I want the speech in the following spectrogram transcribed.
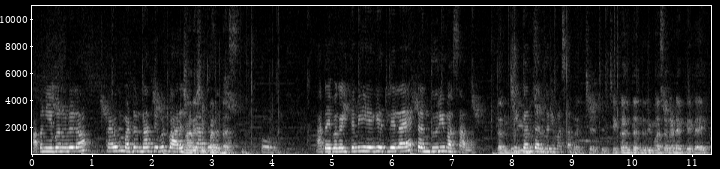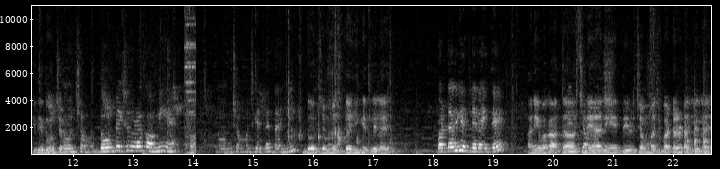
आपण हे बनवलेलं काय म्हणते मटन भात ते पण बाराशे बाराशे ग्रामचंच पन्नास. होतं. हो. आता हे बघा इथे मी हे घेतलेलं आहे तंदुरी मसाला. चिकन. तंदुरी मसाला. अच्छा अच्छा. चिकन तंदुरी मसाला टाकलेला आहे. किती? दोन दोन चम्मच. चम्मच दोन पेक्षा थोडा कमी आहे. दोन चम्मच घेतले दही. दोन चम्मच दही घेतलेलं आहे. बटर घेतलेलं आहे इथे. आणि बघा आता दीड. स्नेहाने दीड चम्मच बटर टाकलेलं आहे.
